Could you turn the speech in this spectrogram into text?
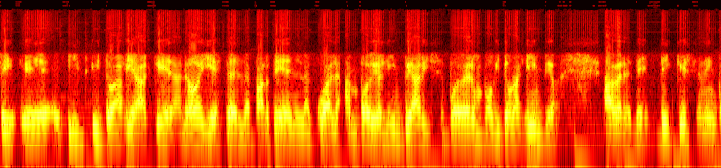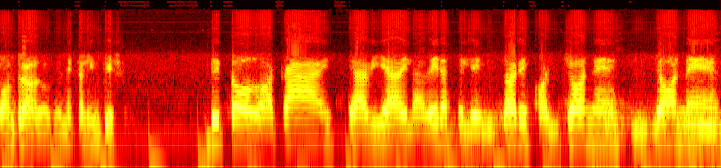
Sí, eh, y, y todavía queda, ¿no? Y esta es la parte en la cual han podido limpiar y se puede ver un poquito más limpio. A ver, ¿de, de qué se han encontrado en esta limpieza? de todo. Acá este, había heladeras, televisores, colchones, sillones,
